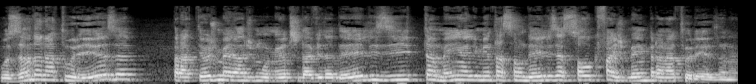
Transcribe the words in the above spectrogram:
usando a natureza para ter os melhores momentos da vida deles e também a alimentação deles é só o que faz bem para a natureza, né?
